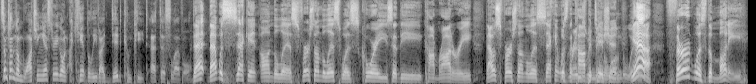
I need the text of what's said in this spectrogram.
sometimes I'm watching yesterday, going, I can't believe I did compete at this level. That that was second on the list. First on the list was Corey. You said the camaraderie. That was first on the list. Second was the, friends competition. the. Yeah. Third was the money.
